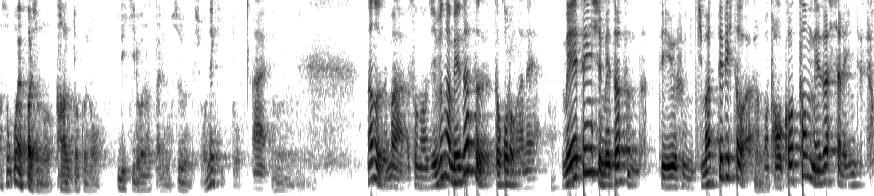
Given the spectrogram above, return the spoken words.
あそこはやっぱりその監督の力量だったりもするんでしょうねきっと。はい、なのでまあその自分が目指すところがね名選手目指すんだっていうふうに決まってる人はもうとことん目指したらいいんですよ。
